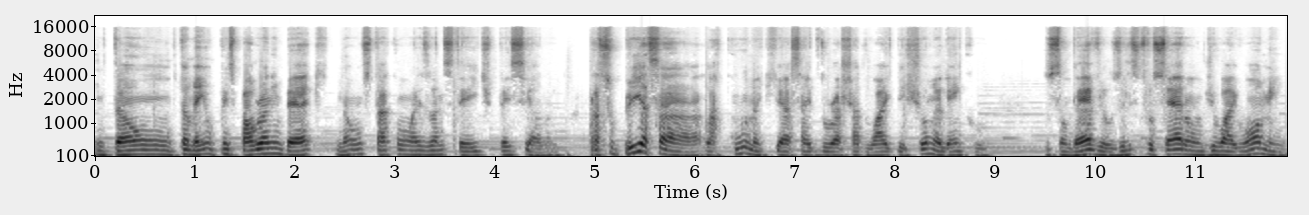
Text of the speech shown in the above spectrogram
Então, também o principal running back não está com o Arizona State para esse ano. Para suprir essa lacuna que a saída do Rashad White deixou no elenco do Sun Devils, eles trouxeram de Wyoming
